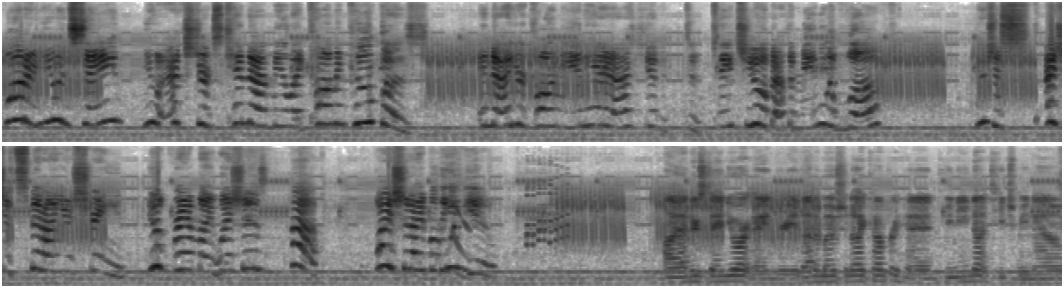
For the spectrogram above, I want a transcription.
What, are you insane? You extras kidnapped me like common Koopas! And now you're calling me in here to ask you to, to teach you about the meaning of love? You just, I should spit on your screen. You'll grant my wishes? Huh? Why should I believe you? I understand you are angry. That emotion I comprehend. You need not teach me now.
